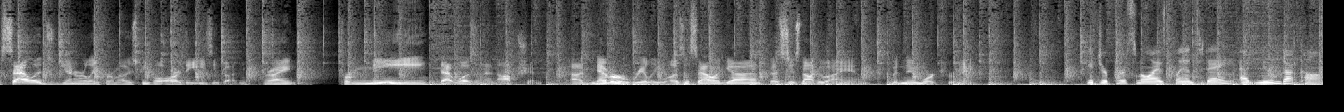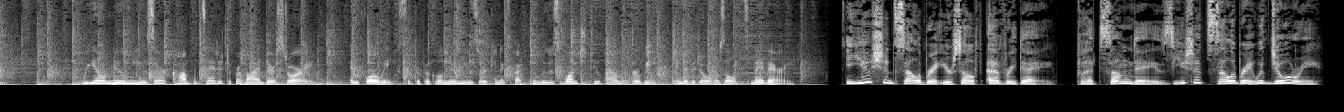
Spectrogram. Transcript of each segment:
Salads, generally, for most people, are the easy button, right? For me, that wasn't an option. I never really was a salad guy. That's just not who I am. But Noom worked for me. Get your personalized plan today at Noom.com. Real Noom user compensated to provide their story. In four weeks, the typical Noom user can expect to lose one to two pounds per week. Individual results may vary. You should celebrate yourself every day, but some days you should celebrate with jewelry.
